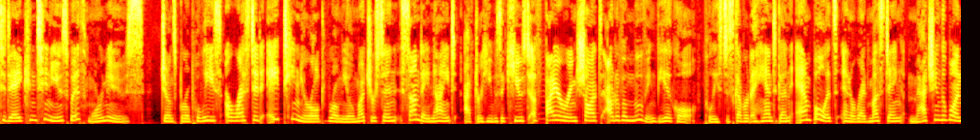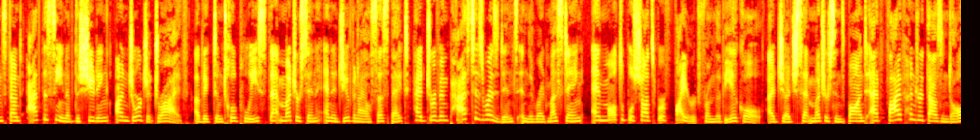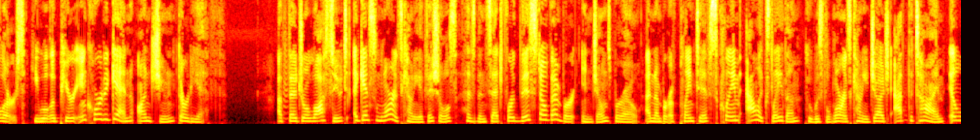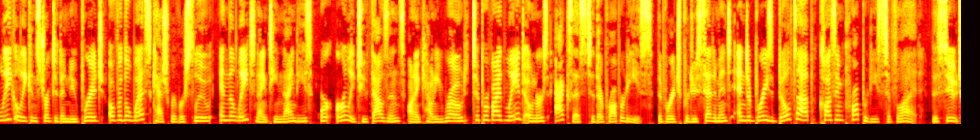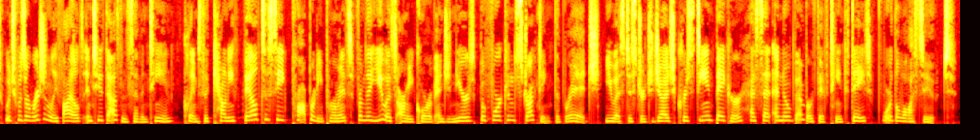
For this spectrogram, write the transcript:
Today continues with more news. Jonesboro police arrested 18 year old Romeo Mutcherson Sunday night after he was accused of firing shots out of a moving vehicle. Police discovered a handgun and bullets in a red Mustang matching the ones found at the scene of the shooting on Georgia Drive. A victim told police that Mutcherson and a juvenile suspect had driven past his residence in the red Mustang and multiple shots were fired from the vehicle. A judge set Mutcherson's bond at $500,000. He will appear in court again on June 30th. A federal lawsuit against Lawrence County officials has been set for this November in Jonesboro. A number of plaintiffs claim Alex Latham, who was the Lawrence County judge at the time, illegally constructed a new bridge over the West Cache River Slough in the late 1990s or early 2000s on a county road to provide landowners access to their properties. The bridge produced sediment and debris built up, causing properties to flood. The suit, which was originally filed in 2017, claims the county failed to seek property permits from the U.S. Army Corps of Engineers before constructing the bridge. U.S. District Judge Christine Baker has set a November 15th date for the lawsuit.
